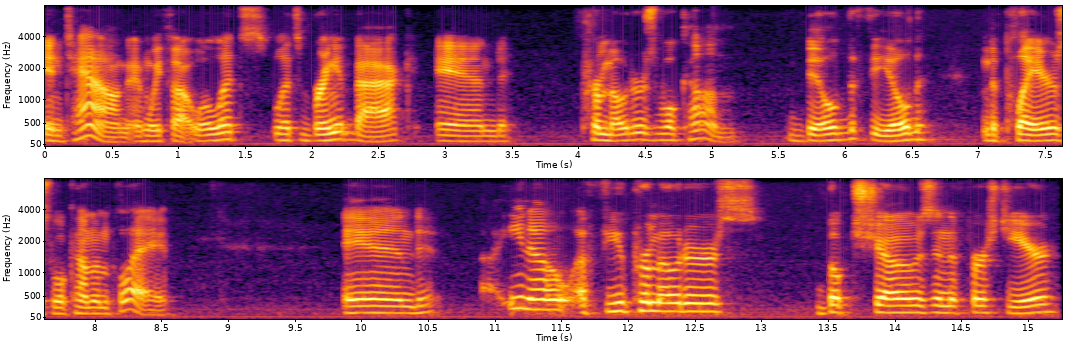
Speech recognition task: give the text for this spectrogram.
in town. And we thought, well, let's let's bring it back, and promoters will come, build the field, the players will come and play. And you know, a few promoters booked shows in the first year,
